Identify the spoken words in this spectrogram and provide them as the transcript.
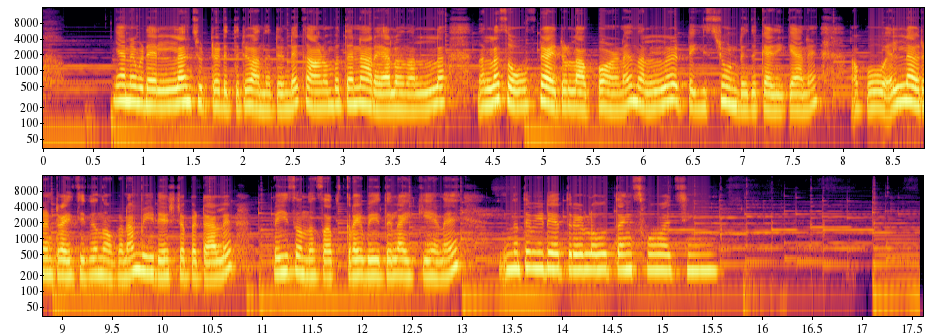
ഞാനിവിടെ എല്ലാം ചുട്ടെടുത്തിട്ട് വന്നിട്ടുണ്ട്. കാണുമ്പോൾ തന്നെ അറിയാലോ നല്ല നല്ല സോഫ്റ്റ് ആയിട്ടുള്ള അപ്പമാണ്. നല്ല ടേസ്റ്റും ഉണ്ട് ഇത് കഴിക്കാൻ. അപ്പോൾ എല്ലാവരും ട്രൈ ചെയ്ത് നോക്കണം. വീഡിയോ ഇഷ്ടപ്പെട്ടാൽ പ്ലീസ് ഒന്ന് സബ്സ്ക്രൈബ് ചെയ്ത് ലൈക്ക് ചെയ്യണേ. ഇന്നത്തെ വീഡിയോ എത്രയുള്ളൂ താങ്ക്സ് ഫോർ വാച്ചിങ്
